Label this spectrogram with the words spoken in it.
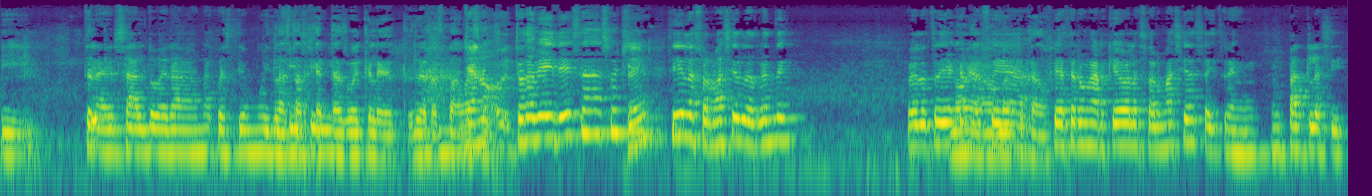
y traer saldo era una cuestión muy Las difícil. tarjetas, güey, que le, le raspabas. Ya no, todavía hay de esas, oye. ¿Sí? Sí, en las farmacias las venden. El otro día No, fui, a, tocado. fui a hacer un arqueo a las farmacias, ahí traen un, un pan así.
